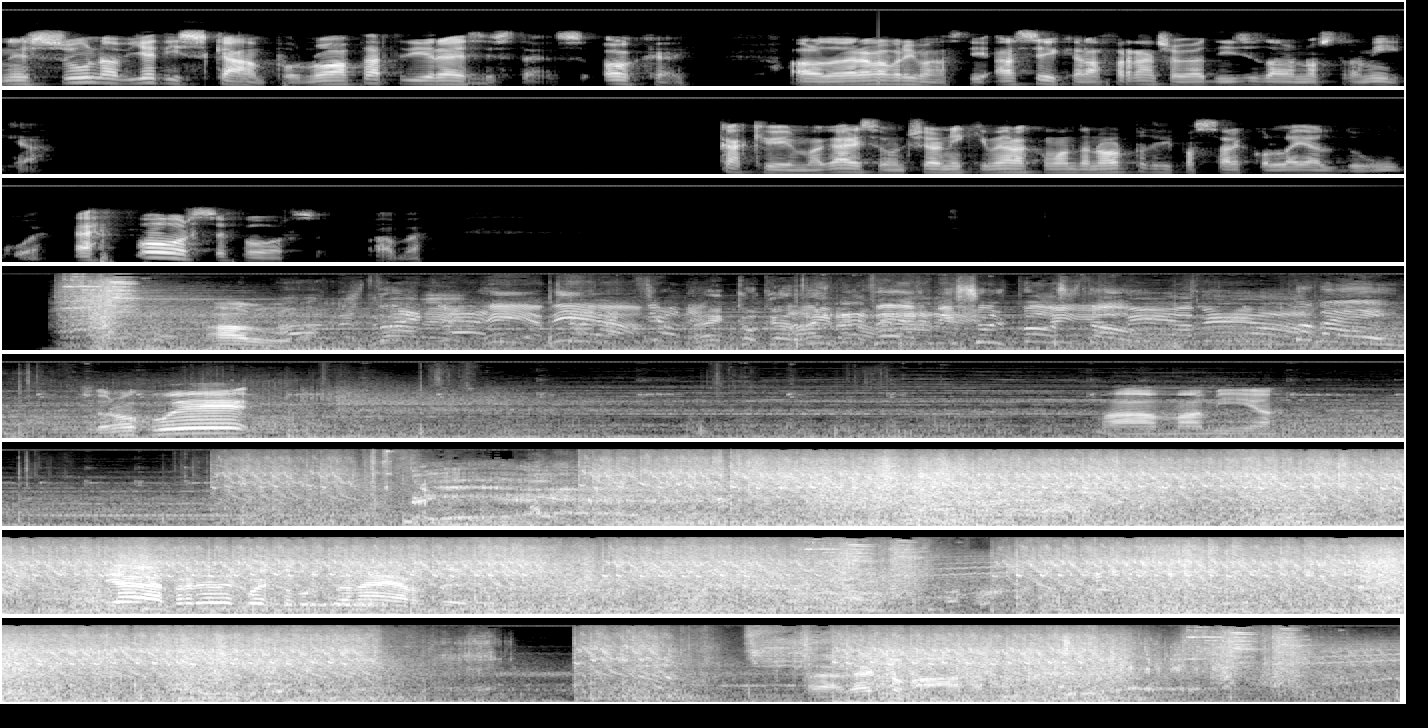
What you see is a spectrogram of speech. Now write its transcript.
Nessuna via di scampo, nuova parte di Resistance. Ok. Allora, dove eravamo rimasti? Ah sì, che la Francia aveva deciso dalla nostra amica. Cacchio, magari se non c'era Nicky Mera a comando nord potevi passare con lei al dunque. Eh, forse, forse. Vabbè. Allora. Via, via! Ecco che arrivano! Fermi sul posto! Dov'è? Sono qui. Mamma mia. È? Prendete questo brutto nerd. Eh, adesso vada.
